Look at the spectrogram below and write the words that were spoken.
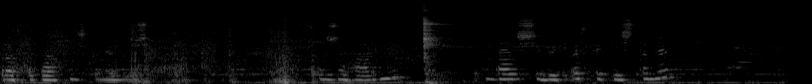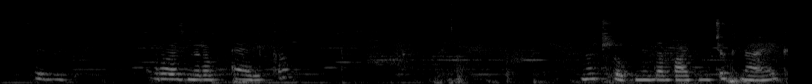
Просто класні штани дуже. Дуже гарні. Далі йдуть ось такі штани. Це йдуть розміром L. Наступний забатничок Nike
